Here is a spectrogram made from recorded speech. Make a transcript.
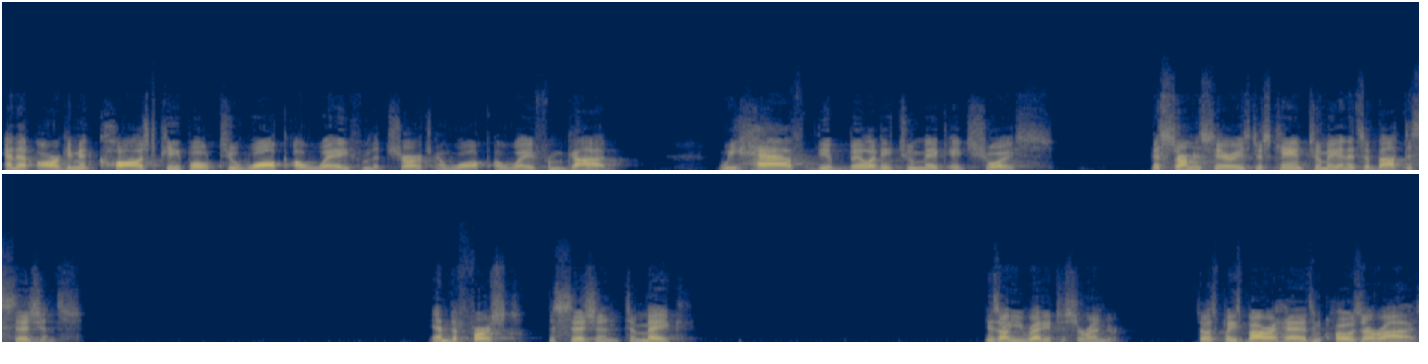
And that argument caused people to walk away from the church and walk away from God. We have the ability to make a choice. This sermon series just came to me, and it's about decisions. And the first decision to make is Are you ready to surrender? So let's please bow our heads and close our eyes.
